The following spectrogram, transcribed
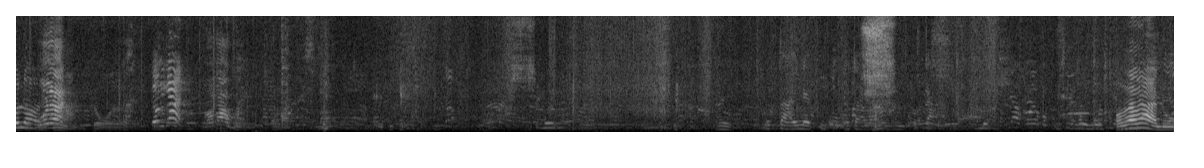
wayo. Eh ika ko bitago la si makahalag. Wala lalo.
